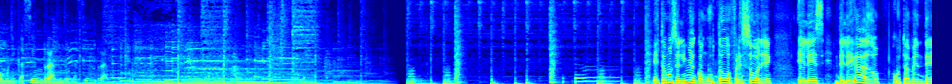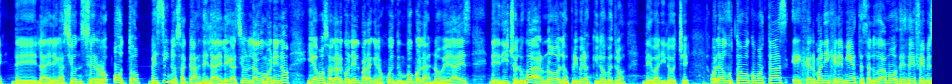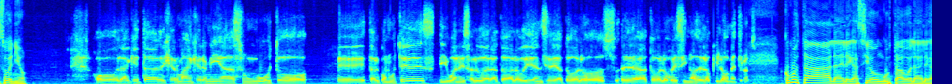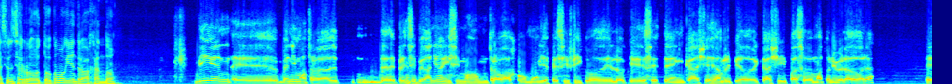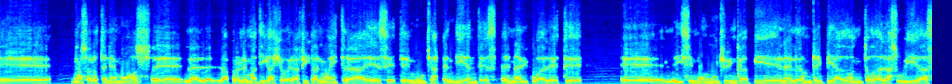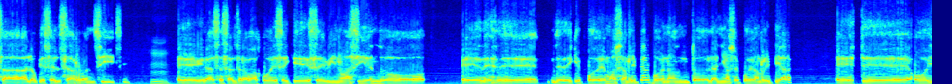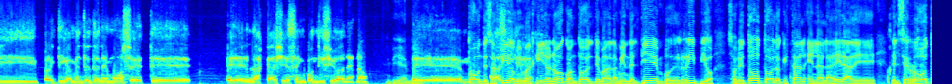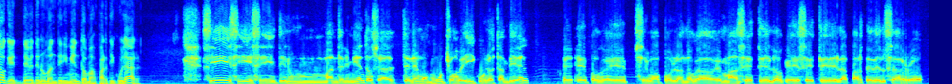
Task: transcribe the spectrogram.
Comunicación Random. Estamos en línea con Gustavo Fresone, él es delegado justamente de la delegación Cerro Otto, vecinos acá de la delegación Lago Moreno, y vamos a hablar con él para que nos cuente un poco las novedades de dicho lugar, ¿no? Los primeros kilómetros de Bariloche. Hola Gustavo, ¿cómo estás? Eh, Germán y Jeremías, te saludamos desde FM Sueño. Hola, ¿qué tal? Germán Jeremías, un gusto eh, estar con ustedes y bueno y saludar a toda la audiencia y a todos los eh, a todos los vecinos de los kilómetros. ¿Cómo está la delegación, Gustavo, la delegación Cerro Otto? ¿Cómo vienen trabajando? Bien, eh, venimos desde el principio de año hicimos un trabajo muy específico de lo que es este en calles, enripiado de calle y paso de motoniveladora. Eh, nosotros tenemos eh, la, problemática geográfica nuestra es este, muchas pendientes en el cual este eh, le hicimos mucho hincapié en el enripiado en todas las subidas a, lo que es el cerro en sí. Hmm. Eh, gracias al trabajo ese que se vino haciendo desde, desde que podemos enripiar, porque no todo el año se puede enripiar, este, hoy prácticamente tenemos este, las calles en condiciones, ¿no? Bien, bien. Eh, todo un desafío, me imagino, ¿no? Con todo el tema también del tiempo, del ripio, sobre todo todo lo que está en la ladera de, del Cerro Otto, que debe tener un mantenimiento más particular. Sí, sí, sí, tiene un mantenimiento, o sea, tenemos muchos vehículos también, eh, porque se va poblando cada vez más este, lo que es este, la parte del cerro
